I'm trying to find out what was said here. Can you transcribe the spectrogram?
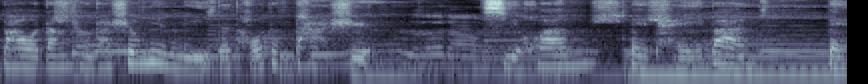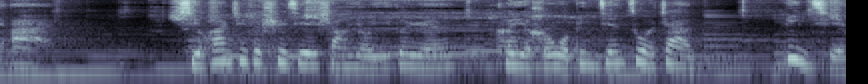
把我当成他生命里的头等大事，喜欢被陪伴、被爱，喜欢这个世界上有一个人可以和我并肩作战，并且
